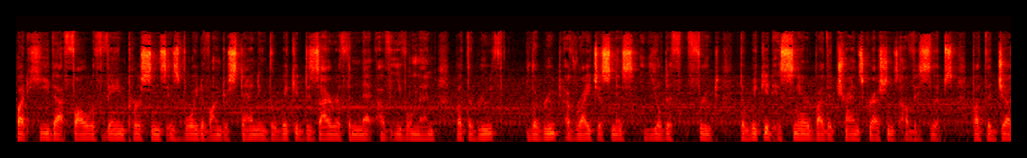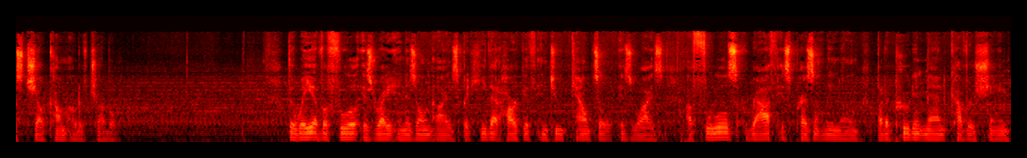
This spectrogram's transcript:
but he that followeth vain persons is void of understanding. The wicked desireth the net of evil men, but the root the root of righteousness yieldeth fruit. The wicked is snared by the transgressions of his lips, but the just shall come out of trouble. The way of a fool is right in his own eyes, but he that hearketh into counsel is wise. A fool's wrath is presently known, but a prudent man covers shame.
